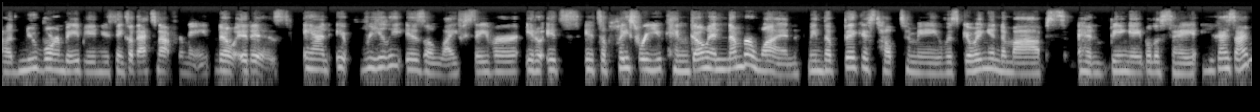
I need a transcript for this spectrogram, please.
a newborn baby and you think, "Oh, that's not for me," no, it is, and it really is a lifesaver. You know, it's it's a place where you can go in. Number one, I mean, the biggest help to me was going into MOPS and being able to say, "You guys, I'm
